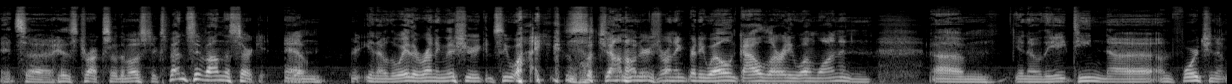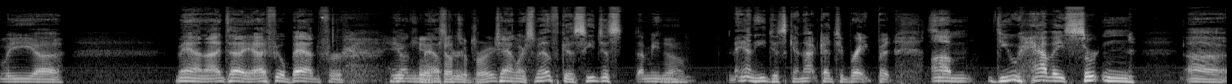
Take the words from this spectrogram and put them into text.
It's uh, his trucks are the most expensive on the circuit, and you know the way they're running this year, you can see why. Because John Hunter's running pretty well, and Kyle's already won one, and um, you know the 18. Uh, unfortunately, uh, man, I tell you, I feel bad for He young master. Chandler Smith because he just, I mean, Yeah. Man, he just cannot catch a break. But um, do you have a certain uh,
